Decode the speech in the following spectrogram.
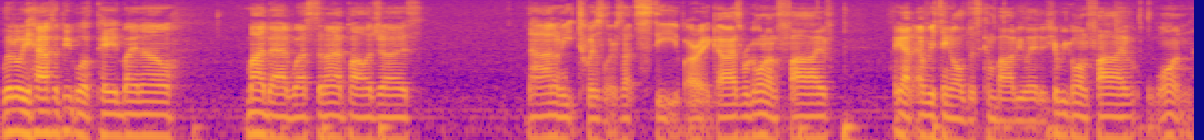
Literally half the people have paid by now. My bad, Weston. I apologize. Nah, I don't eat Twizzlers. That's Steve. All right, guys, we're going on five. I got everything all discombobulated. Here we go on five. One,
